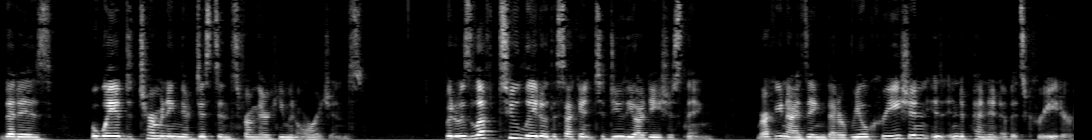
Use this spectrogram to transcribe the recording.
that is, a way of determining their distance from their human origins. But it was left to Leto II to do the audacious thing, recognizing that a real creation is independent of its creator.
